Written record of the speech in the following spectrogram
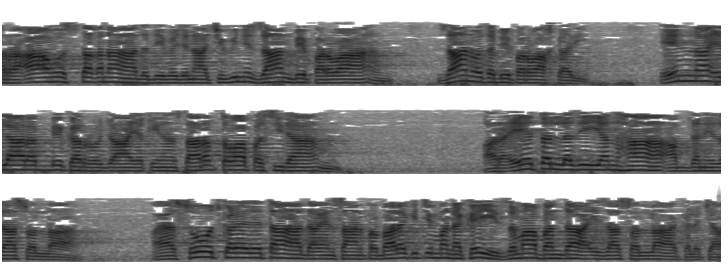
ارعاه استغنا د دې وجنا چې ویني ځان بے پروا ځان وته بے پروا ښکاری ان الى ربک الرجا یقینا سارب تو واپس دا ارایت الذی ینها عبدا اذا صلى آیا سوچ کړی دیتا دا انسان په باره کې چې من کوي زما بندا اذا صلى کله چا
